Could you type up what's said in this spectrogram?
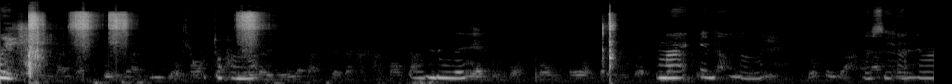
ฮ้ยจะพังแล้วเอ็นดูเลยมาเอ็นเท่าไหร่ไหมเดี๋ยวสี่อันใช่ไหม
